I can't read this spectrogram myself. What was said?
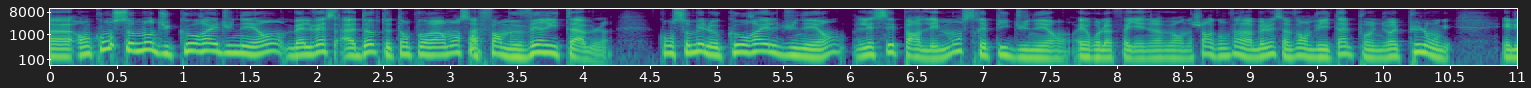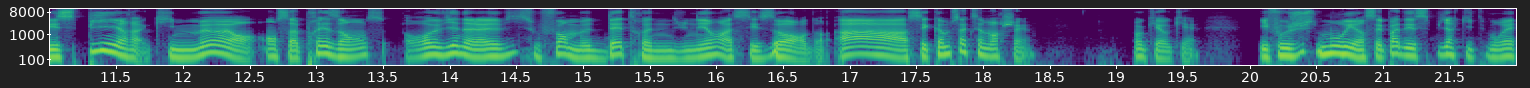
Euh, en consommant du corail du néant, Belves adopte temporairement sa forme véritable. Consommer le corail du néant, laissé par les monstres épiques du néant, Héros Lafayette et en achat, confère à Belves sa forme véritable pour une durée plus longue. Et les spires qui meurent en sa présence reviennent à la vie sous forme d'êtres du néant à ses ordres. Ah, c'est comme ça que ça marchait. Ok, ok. Il faut juste mourir, c'est pas des spires qui te mouraient.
